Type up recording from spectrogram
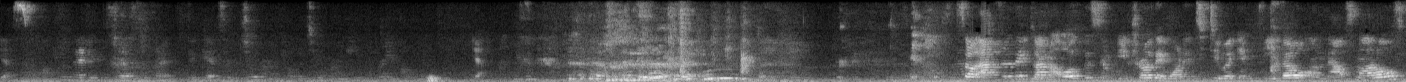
Yes. That the cancer tumor and kill the tumor and keep the brain healthy. So after they've done all of this in vitro, they wanted to do it in vivo on mouse models.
